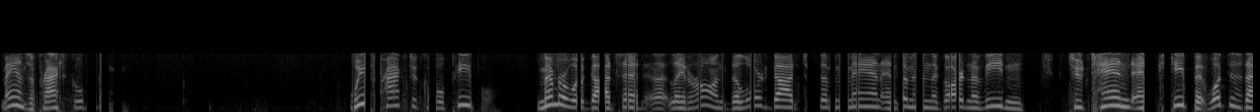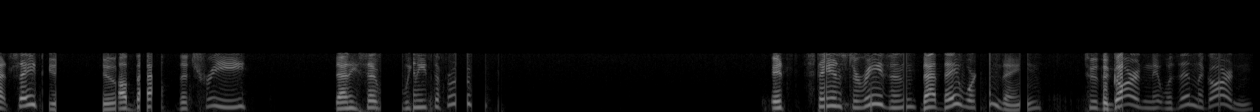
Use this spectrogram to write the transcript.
Man's a practical being. We're practical people. Remember what God said uh, later on. The Lord God took the man and put him in the Garden of Eden to tend and keep it. What does that say to you about the tree that He said we can eat the fruit? It stands to reason that they were tending to the garden. It was in the garden,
